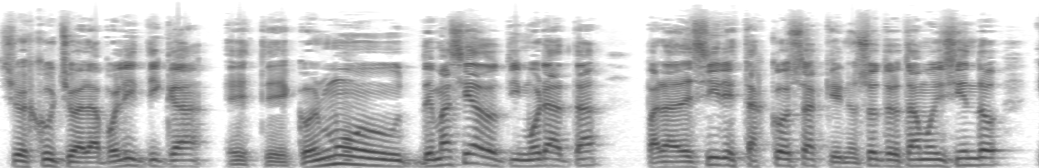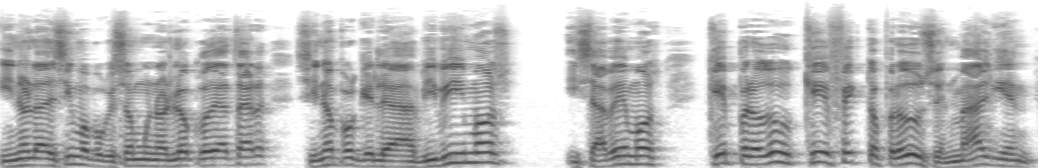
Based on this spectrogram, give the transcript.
yo escucho a la política este, con muy, demasiado timorata para decir estas cosas que nosotros estamos diciendo y no las decimos porque somos unos locos de atar, sino porque las vivimos y sabemos qué, produ qué efectos producen. Alguien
